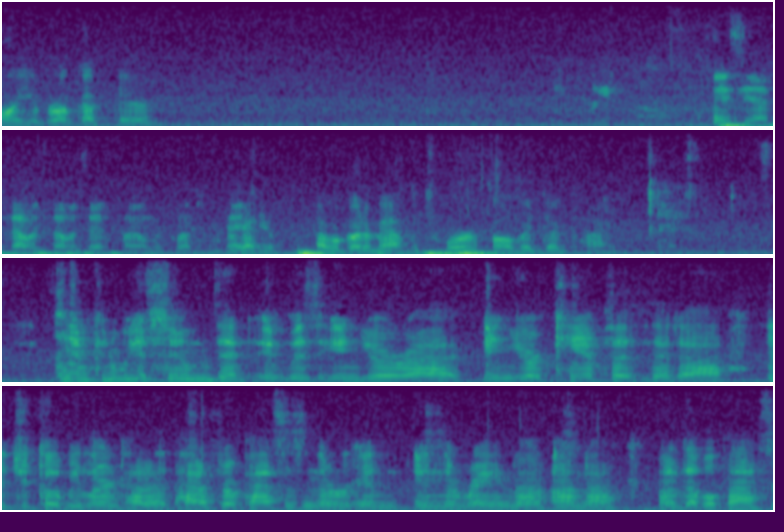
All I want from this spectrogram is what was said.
More, you broke up there. Stacey, yeah, that was that was it. My only question. Thank Okay. you. I will go to Matt Latour, followed by Doug Kyed. Cam, can we assume that it was in your uh, in your camp that that uh, that Jakobi learned how to how to throw passes in the in, in the rain on on, uh, on a double pass?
